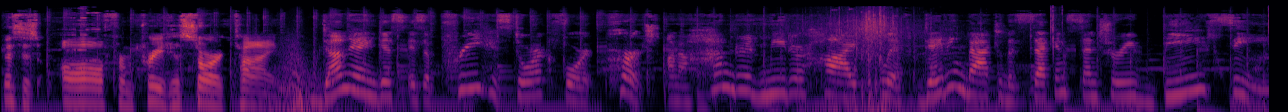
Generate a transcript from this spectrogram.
This is all from prehistoric time. Dun Aengus is a prehistoric fort perched on a 100 meter high cliff dating back to the 2nd century BC.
